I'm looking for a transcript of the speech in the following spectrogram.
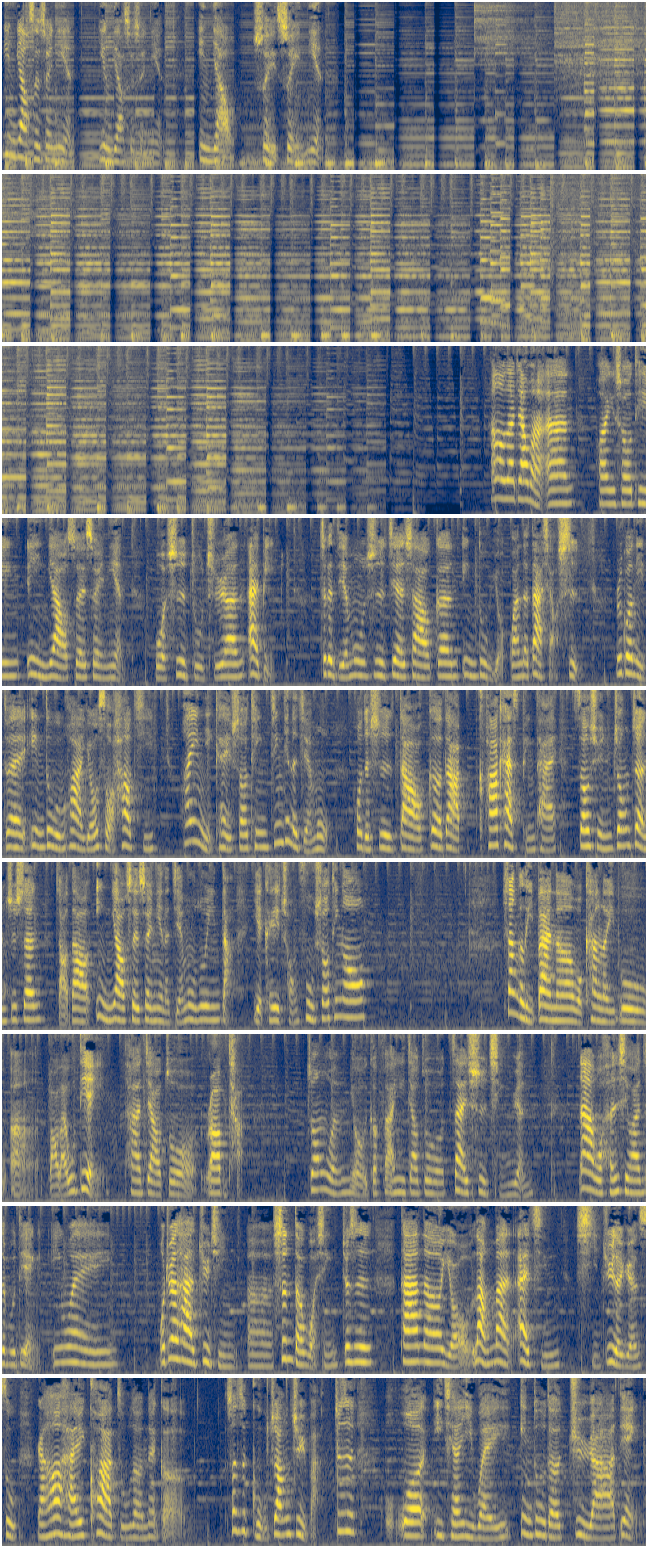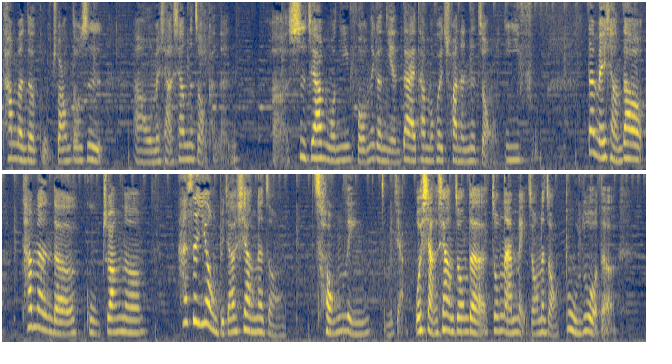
硬要碎碎念，硬要碎碎念，硬要碎碎念。Hello，大家晚安，欢迎收听《硬要碎碎念》，我是主持人艾比。这个节目是介绍跟印度有关的大小事。如果你对印度文化有所好奇，欢迎你可以收听今天的节目，或者是到各大 Podcast 平台搜寻“中正之声”，找到《硬要碎碎念》的节目录音档，也可以重复收听哦。上个礼拜呢，我看了一部呃宝莱坞电影，它叫做《Robta》，中文有一个翻译叫做《再世情缘》。那我很喜欢这部电影，因为我觉得它的剧情呃深得我心，就是它呢有浪漫爱情喜剧的元素，然后还跨足了那个算是古装剧吧，就是。我以前以为印度的剧啊、电影，他们的古装都是，啊、我们想象那种可能，呃，释迦牟尼佛那个年代他们会穿的那种衣服，但没想到他们的古装呢，它是用比较像那种丛林，怎么讲？我想象中的中南美洲那种部落的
